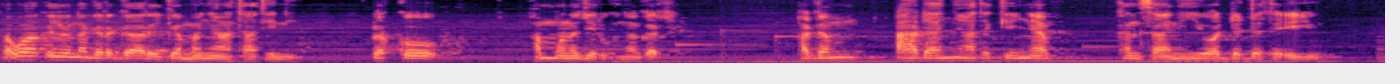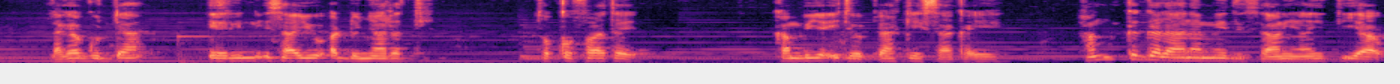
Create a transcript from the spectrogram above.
Kan waaqayyo na gargaare gama nyaataatiin rakkoo hammana jedhu hin agarre. Hagam aadaan nyaata keenyaaf kan isaanii yoo adda adda ta'eyyuu laga guddaa dheerinni isaayyuu addunyaa irratti tokkoffaa ta'e kan biyya Itoophiyaa keessaa ka'ee hanga galaana meeditiraaniyaanitti yaa'u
